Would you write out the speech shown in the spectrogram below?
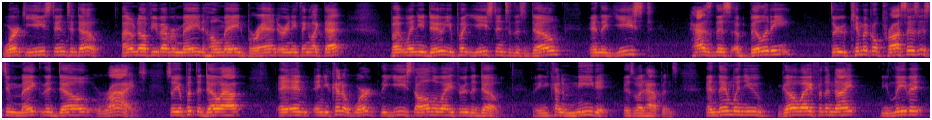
work yeast into dough. I don't know if you've ever made homemade bread or anything like that, but when you do, you put yeast into this dough, and the yeast has this ability through chemical processes to make the dough rise. So you'll put the dough out and, and, and you kind of work the yeast all the way through the dough. You kind of knead it, is what happens. And then when you go away for the night, you leave it,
